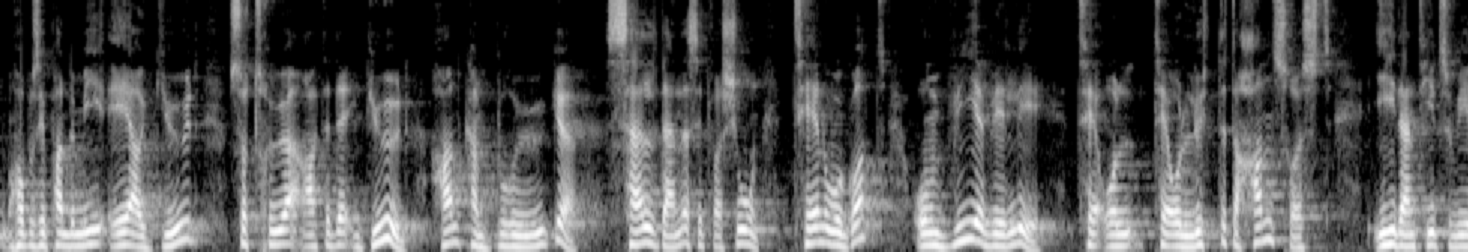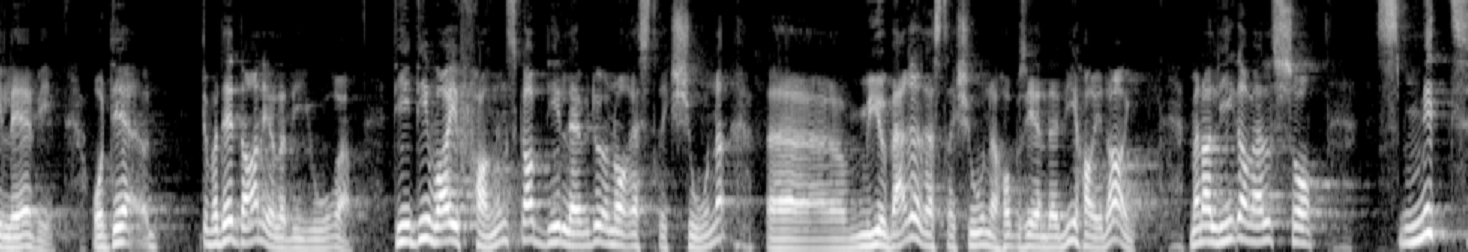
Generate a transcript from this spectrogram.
jeg, pandemi er av Gud, så tror jeg at det er Gud han kan bruke selv denne situasjonen til noe godt, om vi er villige til å, til å lytte til hans røst i den tid som vi lever i. Og det, det var det Daniel og de gjorde. De, de, var i fangenskap, de levde under restriksjoner. Eh, mye verre restriksjoner håper jeg, enn det vi har i dag. Men allikevel så Midt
